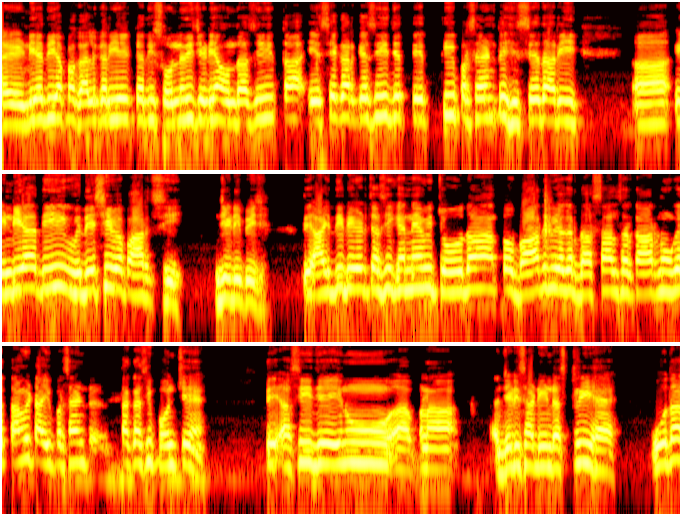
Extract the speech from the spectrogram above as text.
ਇੰਡੀਆ ਦੀ ਆਪਾਂ ਗੱਲ ਕਰੀਏ ਕਦੀ ਸੋਨੇ ਦੀ ਚਿੜੀਆ ਹੁੰਦਾ ਸੀ, ਤਾਂ ਇਸੇ ਕਰਕੇ ਸੀ, ਜੇ 33% ਹਿੱਸੇਦਾਰੀ ਇੰਡੀਆ ਦੀ ਵਿਦੇਸ਼ੀ ਵਪਾਰ 'ਚ ਸੀ ਜੀਡੀਪੀ 'ਚ। ਤੇ ਅੱਜ ਦੀ ਡੇਟ 'ਚ ਅਸੀਂ ਕਹਿੰਦੇ ਆ ਵੀ 14 ਤੋਂ ਬਾਅਦ ਵੀ ਅਗਰ 10 ਸਾਲ ਸਰਕਾਰ ਨੂੰ ਹੋ ਗਏ, ਤਾਂ ਵੀ 2.5% ਤੱਕ ਅਸੀਂ ਪਹੁੰਚੇ ਹਾਂ। ਤੇ ਅਸੀਂ ਜੇ ਇਹਨੂੰ ਆਪਣਾ, ਜਿਹੜੀ ਸਾਡੀ ਇੰਡਸਟਰੀ ਹੈ, ਉਹਦਾ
